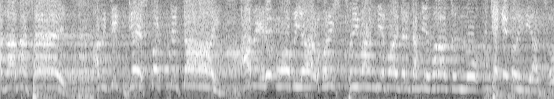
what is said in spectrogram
আঘাত আসে, আমি জিজ্ঞেস করতে চাই আমির মবিয়ার বরিষ্ঠ ইমান নিয়ে ময়দানে চাপিয়ে পড়ার জন্য কে কে তৈরি আছো?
